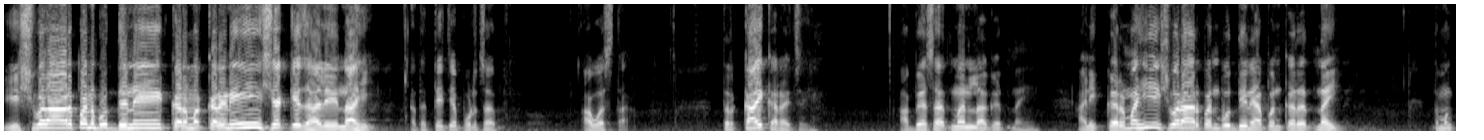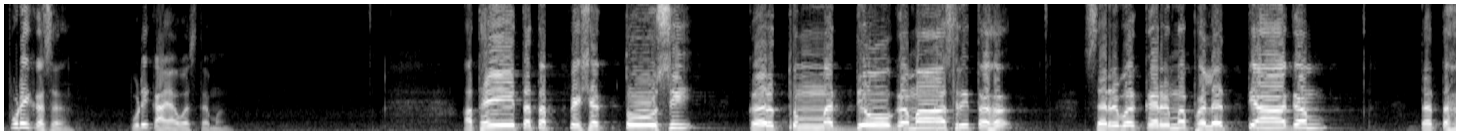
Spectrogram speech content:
ईश्वरार्पण बुद्धीने कर्म करणे शक्य झाले नाही. आता त्याच्या पुढचा अवस्था. तर काय करायचं? आहे अभ्यासात मन लागत नाही आणि कर्मही ईश्वरार्पण बुद्धीने आपण करत नाही. तर मग पुढे कसं? पुढे काय अवस्था मग? अथैतप्यशक्तोऽसि कर्तुम् मद्योगमाश्रितः सर्वकर्मफलत्यागं ततः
